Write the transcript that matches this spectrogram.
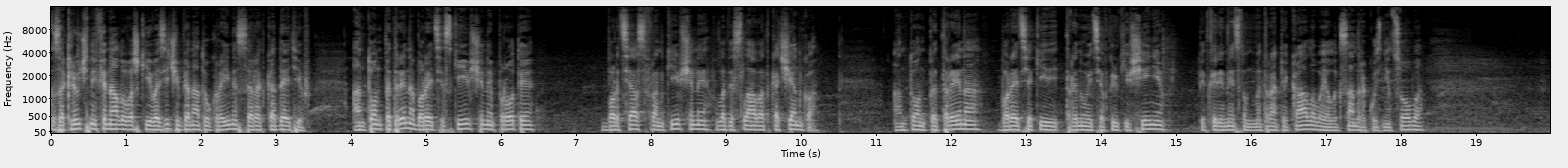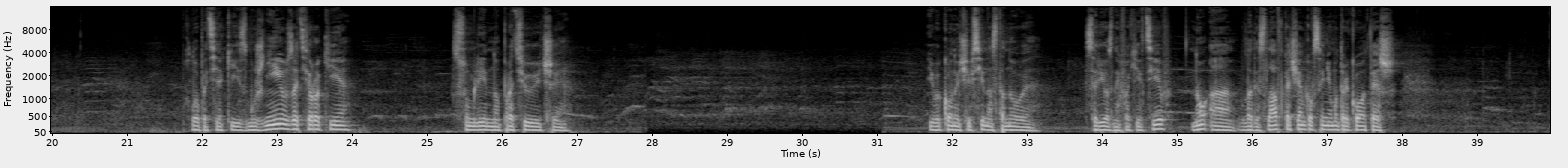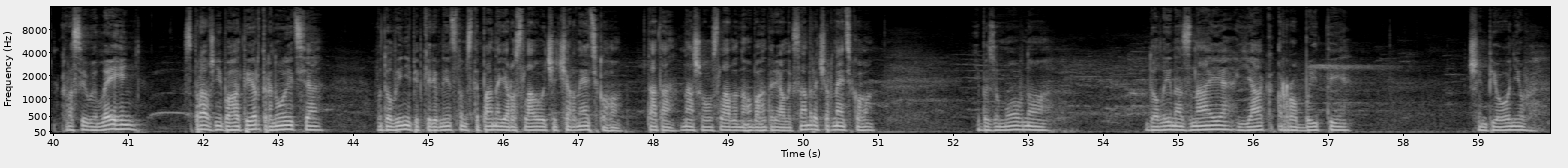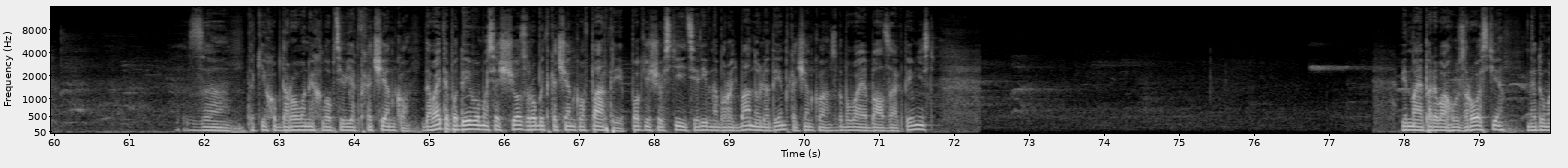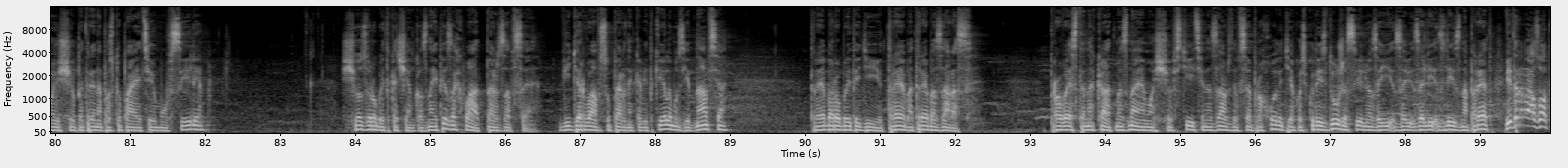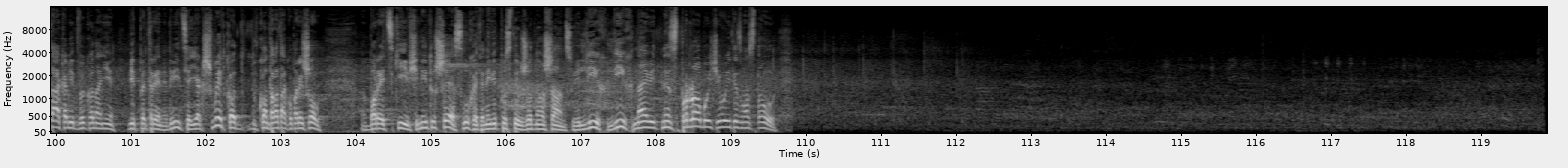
Заключний фінал у важкій вазі чемпіонату України серед кадетів. Антон Петрина, борець із Київщини проти борця з Франківщини Владислава Ткаченко. Антон Петрина, борець, який тренується в Крюківщині під керівництвом Дмитра Пікалова і Олександра Кузнєцова. Хлопець, який змужнів за ці роки, сумлінно працюючи і виконуючи всі настанови серйозних фахівців. Ну а Владислав Ткаченко в синьому трико теж красивий легінь, справжній богатир тренується в долині під керівництвом Степана Ярославовича Чернецького, тата нашого уславленого богатиря Олександра Чернецького. І безумовно, долина знає, як робити чемпіонів з таких обдарованих хлопців, як Ткаченко. Давайте подивимося, що зробить Ткаченко в партії. Поки що в стійці рівна боротьба 0-1. Ткаченко здобуває бал за активність. Він має перевагу у зрості. Не думаю, що Петрина поступається йому в силі. Що зробить Ткаченко? Знайти захват, перш за все. Відірвав суперника від килиму, з'єднався. Треба робити дію. Треба, треба зараз провести накат. Ми знаємо, що в стійці не завжди все проходить. Якось кудись дуже сильно зліз наперед. Відразу атака від виконані від Петрини. Дивіться, як швидко в контратаку перейшов борець Київщини. І туше, слухайте, не відпустив жодного шансу. І ліг, ліг, навіть не спробуючи вийти з мосту.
